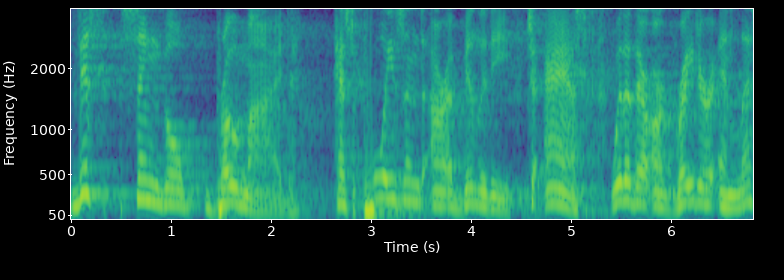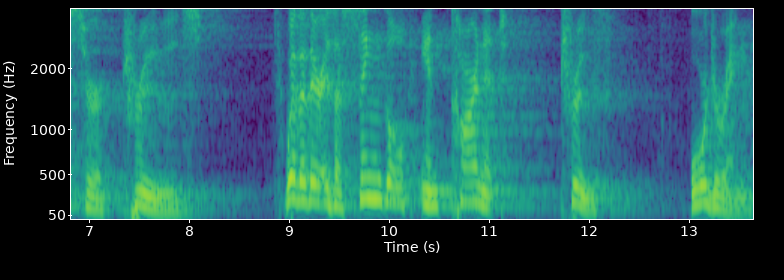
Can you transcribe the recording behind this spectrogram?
This single bromide has poisoned our ability to ask whether there are greater and lesser truths, whether there is a single incarnate truth ordering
